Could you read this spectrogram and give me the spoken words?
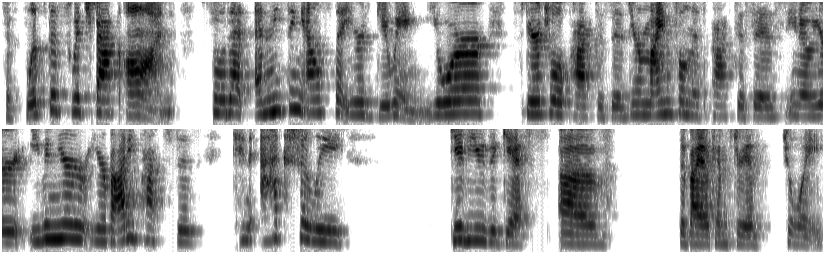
to flip the switch back on so that anything else that you're doing your spiritual practices your mindfulness practices you know your even your your body practices can actually give you the gifts of the biochemistry of joy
